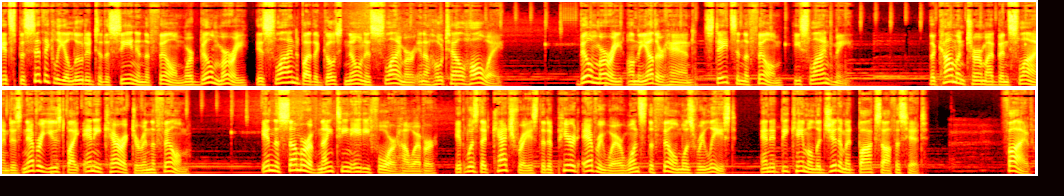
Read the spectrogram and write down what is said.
It specifically alluded to the scene in the film where Bill Murray is slimed by the ghost known as Slimer in a hotel hallway. Bill Murray, on the other hand, states in the film, he slimed me. The common term I've been slimed is never used by any character in the film. In the summer of 1984, however, it was that catchphrase that appeared everywhere once the film was released, and it became a legitimate box office hit. 5.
